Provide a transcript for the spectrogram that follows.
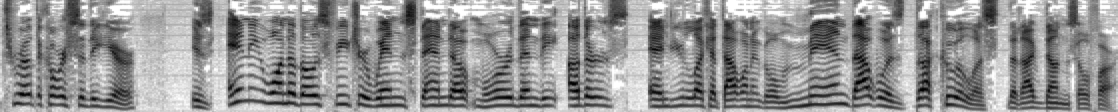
throughout the course of the year. Is any one of those feature wins stand out more than the others? And you look at that one and go, man, that was the coolest that I've done so far.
